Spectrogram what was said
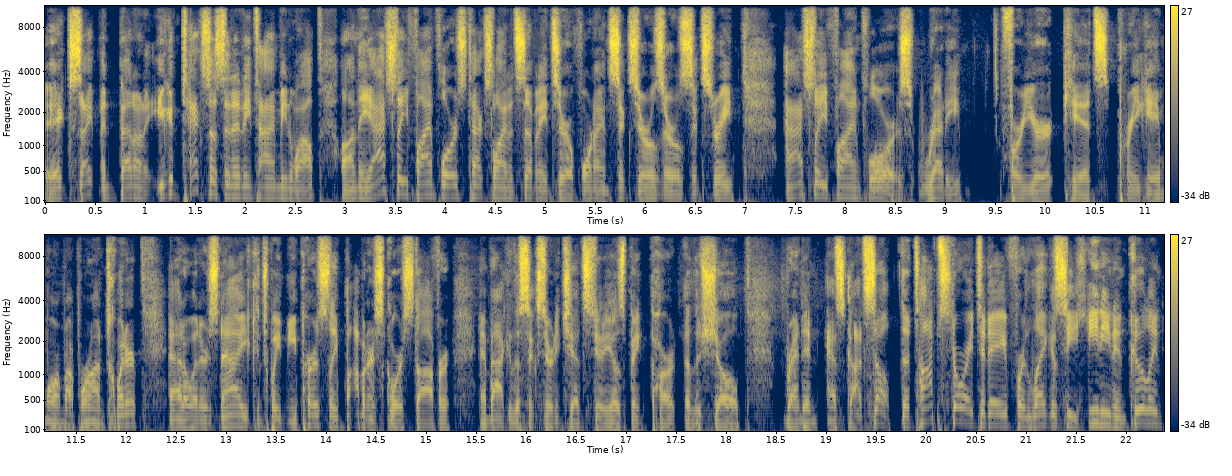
excitement, bet on it. You can text us at any time, meanwhile, on the Ashley Fine Floors text line at 780-496-0063. Ashley Fine Floors, ready for your kids' pregame warm up. We're on Twitter at Oilers Now. You can tweet me personally, Bob underscore Stauffer, and back in the 630 Ched Studios, big part of the show, Brendan Escott. So the top story today for Legacy Heating and Cooling,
